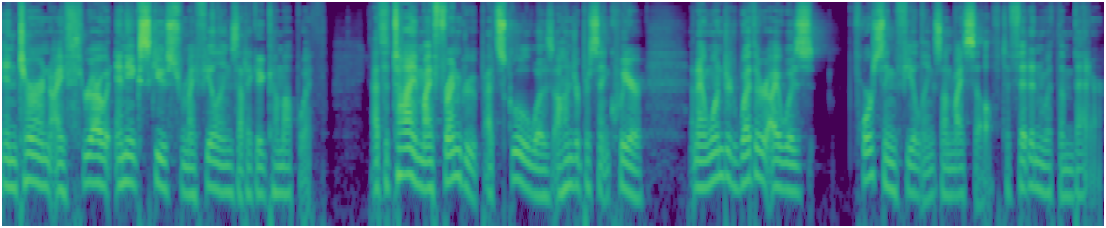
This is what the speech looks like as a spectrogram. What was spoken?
In turn, I threw out any excuse for my feelings that I could come up with. At the time, my friend group at school was 100% queer, and I wondered whether I was forcing feelings on myself to fit in with them better.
